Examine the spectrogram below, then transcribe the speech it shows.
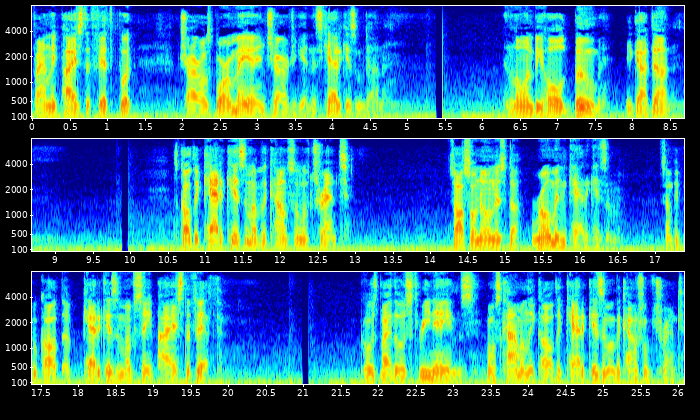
Finally, Pius V put Charles Borromeo in charge of getting this catechism done. And lo and behold, boom, it got done. It's called the Catechism of the Council of Trent. It's also known as the Roman Catechism. Some people call it the Catechism of St. Pius V. Goes by those three names, most commonly called the Catechism of the Council of Trent.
